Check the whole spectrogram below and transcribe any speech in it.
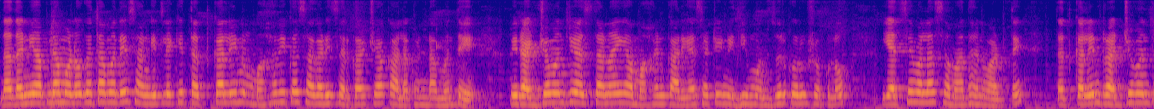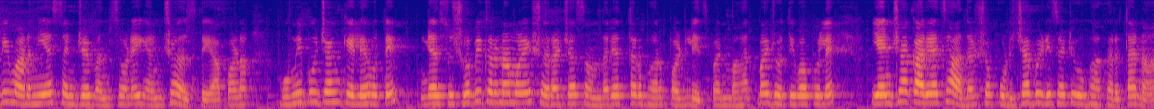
दादांनी आपल्या मनोगतामध्ये सांगितले की तत्कालीन महाविकास आघाडी सरकारच्या कालखंडामध्ये मी राज्यमंत्री असताना या महान कार्यासाठी निधी मंजूर करू शकलो याचे मला समाधान वाटते. तत्कालीन राज्यमंत्री माननीय संजय बनसोडे यांच्या हस्ते आपण भूमिपूजन केले होते. या सुशोभीकरणामुळे शहराच्या सौंदर्यात तर भर पडलीच पण महात्मा ज्योतिबा फुले यांच्या कार्याचा आदर्श पुढच्या पिढीसाठी उभा करताना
